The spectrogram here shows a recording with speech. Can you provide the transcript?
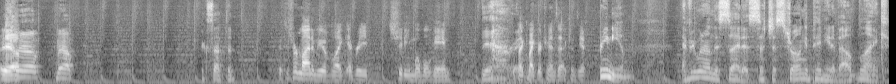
Yeah. Yep. Yep. Accepted. it just reminded me of like every shitty mobile game. Yeah. It's like microtransactions, yep. Premium. Everyone on this site has such a strong opinion about blank.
